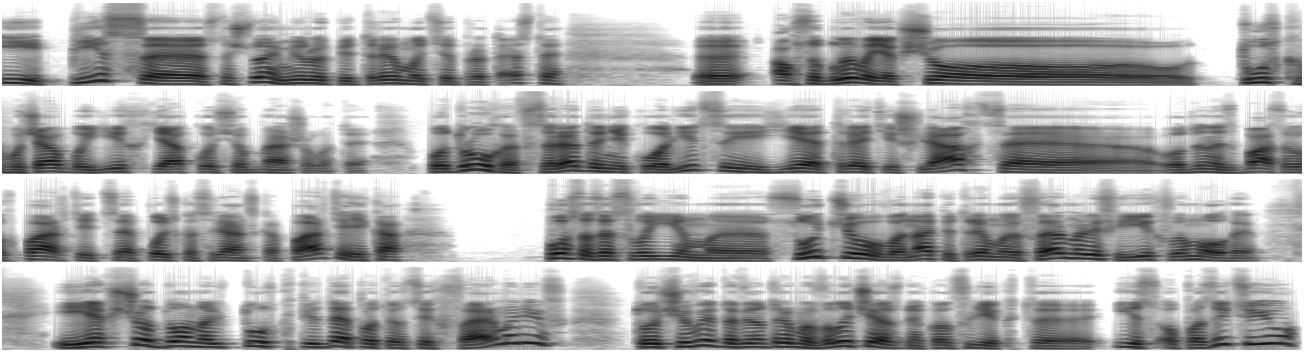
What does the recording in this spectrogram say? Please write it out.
і ПІС е, значною мірою підтримують ці протести, е, особливо якщо Туск почав би їх якось обмежувати. По-друге, всередині коаліції є третій шлях. Це один із базових партій, це польська селянська партія, яка Просто за своїм е, суттю вона підтримує фермерів і їх вимоги. І якщо Дональд Туск піде проти цих фермерів, то очевидно він отримає величезний конфлікт е, із опозицією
